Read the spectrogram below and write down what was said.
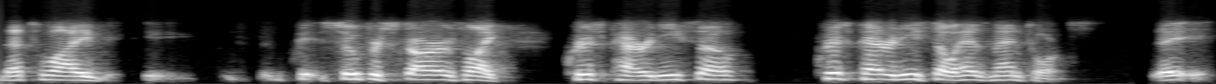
That's why superstars like Chris Paradiso, Chris Paradiso has mentors. They,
